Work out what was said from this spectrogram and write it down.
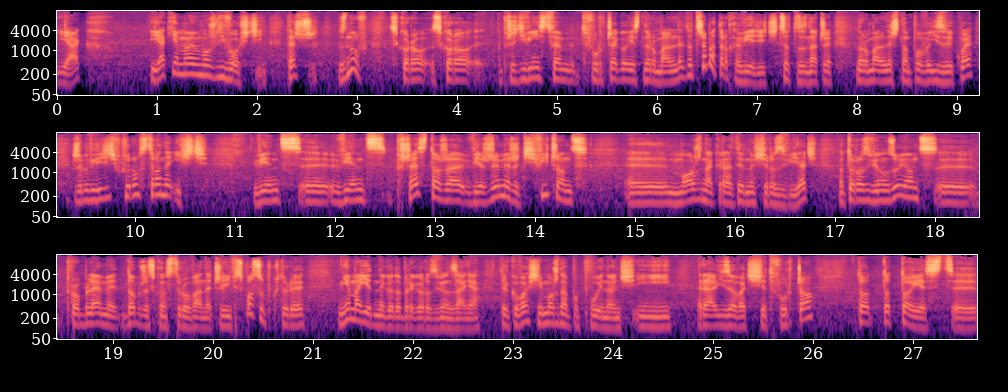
jak jakie mamy możliwości. Też znów, skoro, skoro przeciwieństwem twórczego jest normalne, to trzeba trochę wiedzieć, co to znaczy normalne, sztampowe i zwykłe, żeby wiedzieć, w którą stronę iść. Więc, y, więc przez to, że wierzymy, że ćwicząc y, można kreatywność rozwijać, no to rozwiązując y, problemy dobrze skonstruowane, czyli w sposób, który nie ma jednego dobrego rozwiązania, tylko właśnie można popłynąć i realizować się twórczo, to to, to jest y,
